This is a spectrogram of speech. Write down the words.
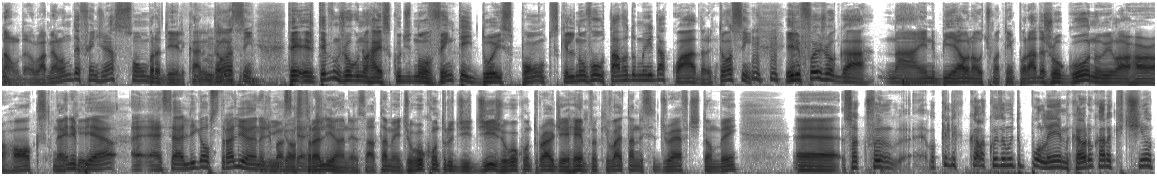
não? o Lamelo não defende nem a sombra dele, cara. Então, Uhum. assim, te- ele teve um jogo no high school de 92 pontos que ele não voltava do meio da quadra. Então, assim, ele foi jogar na NBL na última temporada, jogou no Illawarra Hawks, né? que- NBL, é- essa é a liga australiana de Liga basquete. australiana, exatamente. Jogou contra o Didi, jogou contra o RJ Hampton, que vai estar nesse draft também. É, só que foi aquele- aquela coisa muito polêmica. Era um cara que tinha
